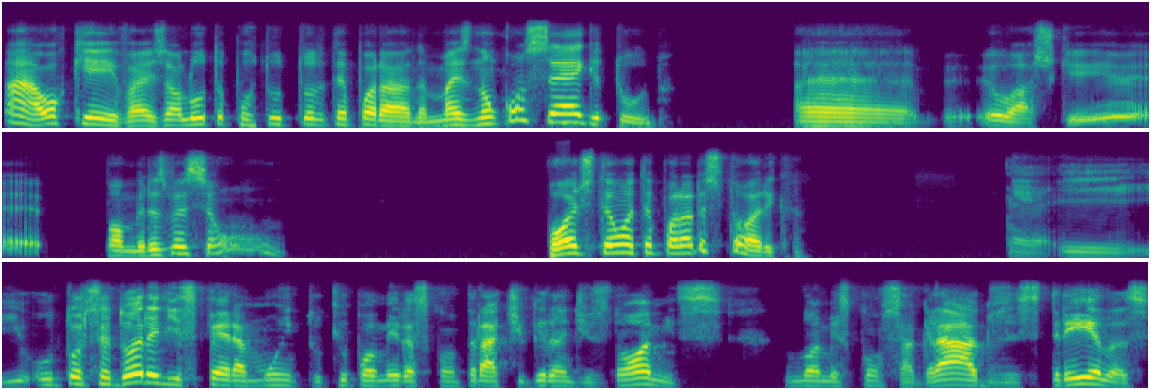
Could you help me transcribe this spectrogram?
Ah, ok, vai, já luta por tudo toda temporada, mas não consegue tudo. É, eu acho que é, Palmeiras vai ser um. Pode ter uma temporada histórica. É, e, e, o torcedor ele espera muito que o Palmeiras contrate grandes nomes, nomes consagrados, estrelas,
